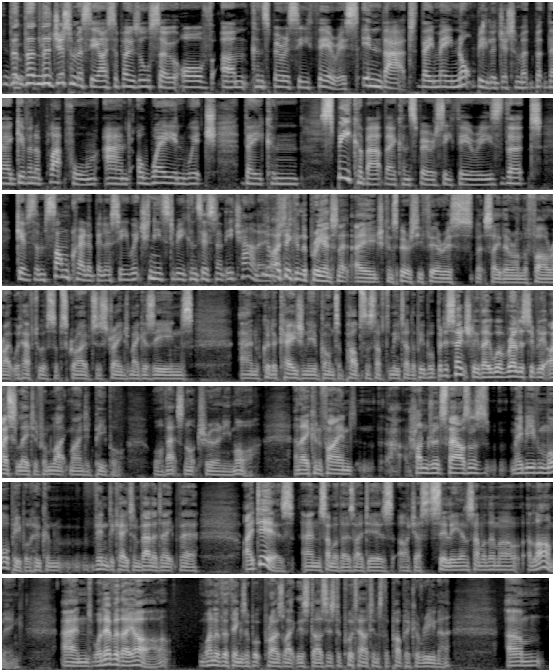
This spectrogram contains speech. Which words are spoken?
The, the legitimacy, I suppose, also of um, conspiracy theorists, in that they may not be legitimate, but they're given a platform and a way in which they can speak about their conspiracy theories that gives them some credibility, which needs to be consistently challenged. Yeah, I think in the pre-internet age, conspiracy theorists, let's say they're on the far right, would have to have subscribed to strange magazines and could occasionally have gone to pubs and stuff to meet other people. But essentially, they were relatively isolated from like-minded people. Well, that's not true anymore and they can find hundreds, thousands, maybe even more people who can vindicate and validate their ideas. And some of those ideas are just silly, and some of them are alarming. And whatever they are, one of the things a book prize like this does is to put out into the public arena um,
